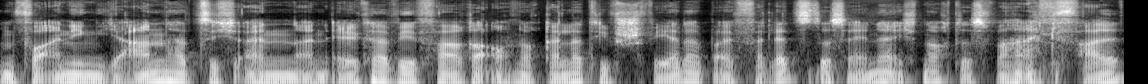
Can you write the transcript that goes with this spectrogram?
Und vor einigen Jahren hat sich ein, ein Lkw-Fahrer auch noch relativ schwer dabei verletzt. Das erinnere ich noch. Das war ein Fall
